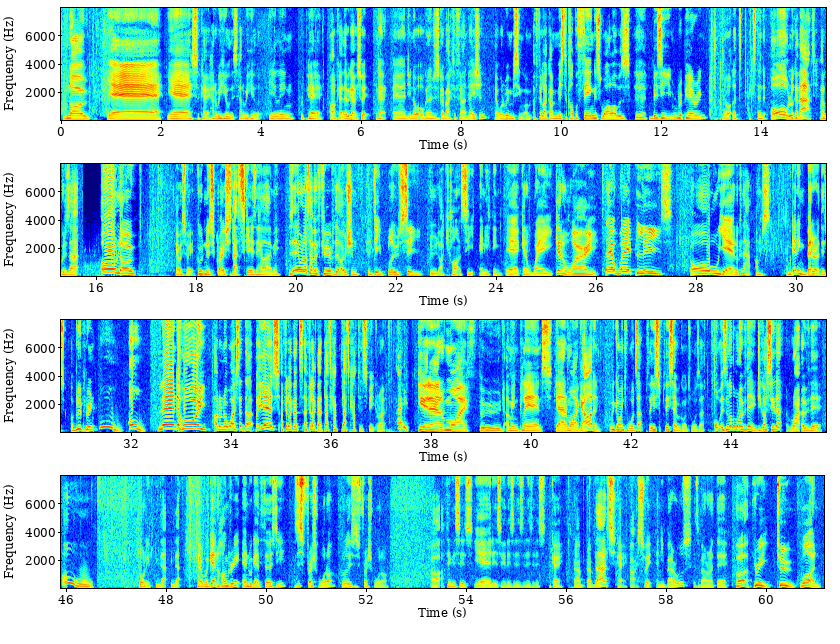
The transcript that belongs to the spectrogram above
no. Yeah. Yes. Okay. How do we heal this? How do we heal it? Healing, repair. Oh, okay. There we go. Sweet. Okay. And you know what? We're going to just go back to foundation. Okay. What are we missing? Um, I feel like I missed a couple things while I was busy repairing. You know what? Let's extend it. Oh, look at that. How good is that? Oh, no. Okay, we're sweet. Goodness gracious, that scares the hell out of me. Does anyone else have a fear of the ocean? The deep blue sea? Dude, I can't see anything. Yeah, get away. Get away. Stay away, please. Oh, yeah, look at that. I'm... I'm getting better at this. A blueprint. Ooh. Oh, land ahoy. I don't know why I said that, but yes, I feel like that's I feel like that that's cap that's captain speak, right? Hey, get out of my food. I mean plants. Get out of my garden. Are we going towards that? Please, please say we're going towards that. Oh, there's another one over there. Do you guys see that? Right over there. Oh. Surely, give me that, give me that. Okay, we're getting hungry and we're getting thirsty. Is this fresh water? Surely this is fresh water. Uh, I think this is. Yeah, it is. It is. It is. It is. It is. Okay. Grab, grab that. Okay. All right. Sweet. Any barrels? There's a barrel right there. Huh. Three, two, one.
